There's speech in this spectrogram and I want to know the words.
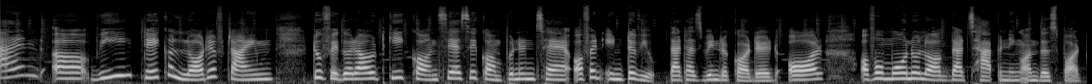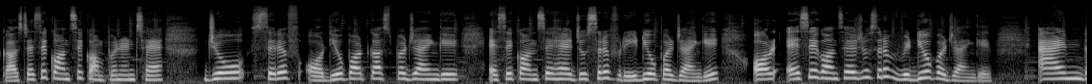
and we take a lot of time to figure out कि कौन से ऐसे कॉम्पोनेंट्स हैं of an interview that has been recorded और of a monologue that's happening on this podcast ऐसे कौन से कॉम्पोनेंट्स हैं जो सिर्फ़ ऑडियो पॉडकास्ट पर जाएँगे? ऐसे कौन से हैं जो सिर्फ़ रेडियो पर जाएँगे और ऐसे कौन से हैं जो सिर्फ़ वीडियो पर जाएँगे। And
